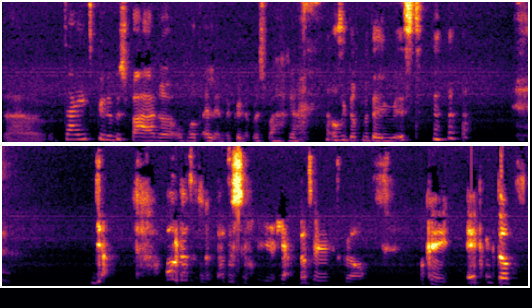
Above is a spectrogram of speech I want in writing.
eh, tijd kunnen besparen of wat ellende kunnen besparen, als ik dat meteen wist. Oh, dat, dat is een. Ja, dat weet ik wel. Oké, ik denk dat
